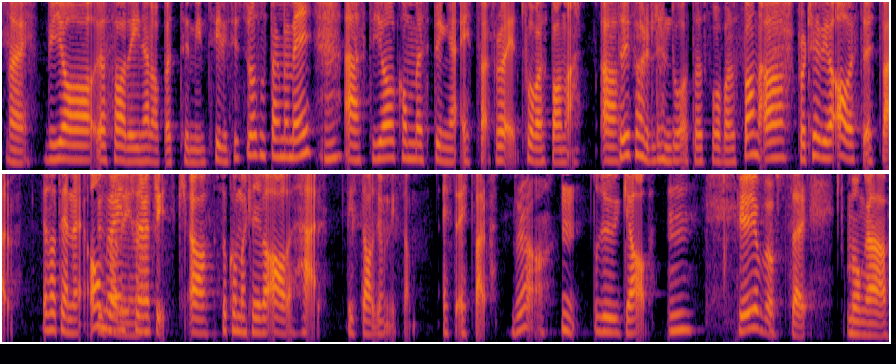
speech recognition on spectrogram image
Nej. Men jag, jag sa det innan loppet till min tvillingsyster som sprang med mig. Att jag kommer springa ett varv, för det var tvåvarvsbana. Mm. Ja. Det är fördelen då att ha tvåvarvsbana. Ja. För då klev jag av efter ett varv. Jag sa till henne, om jag inte känner mig frisk Ja. så kommer jag kliva av här vid stadion liksom. Efter ett varv. Bra. Mm. Och då gick jag av. För jag jobbar ofta så här, många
